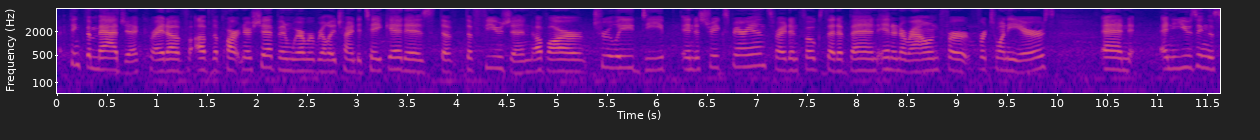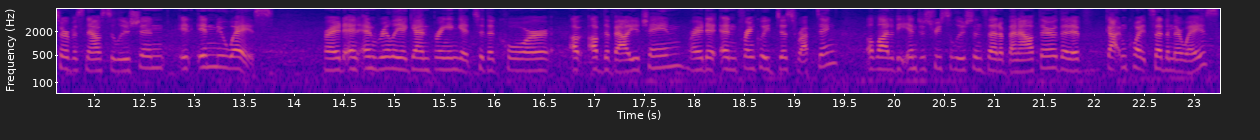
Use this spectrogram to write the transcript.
I think the magic right of, of the partnership and where we're really trying to take it is the, the fusion of our truly deep industry experience, right, and folks that have been in and around for, for 20 years, and and using the ServiceNow solution in, in new ways right? And, and really, again, bringing it to the core of, of, the value chain, right? And frankly, disrupting a lot of the industry solutions that have been out there that have gotten quite set in their ways.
